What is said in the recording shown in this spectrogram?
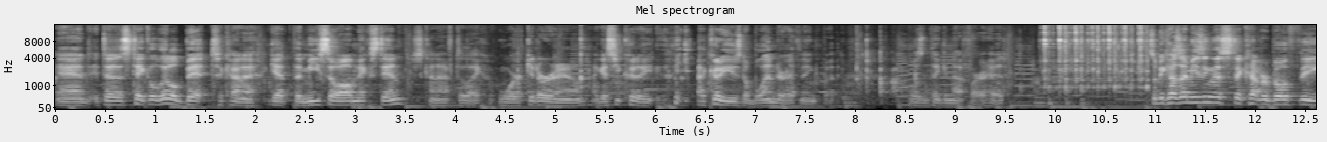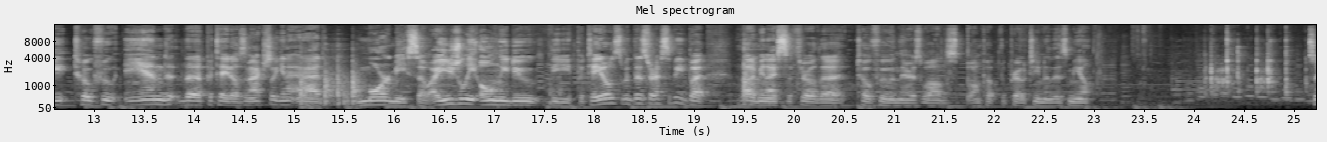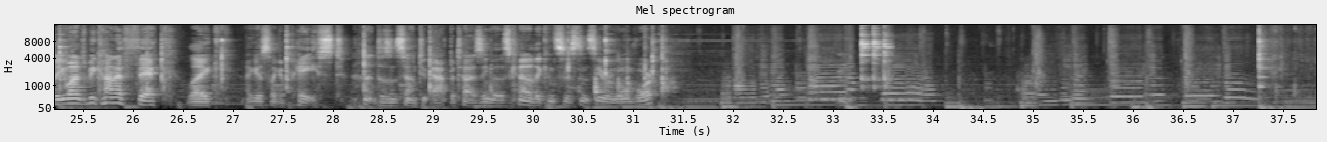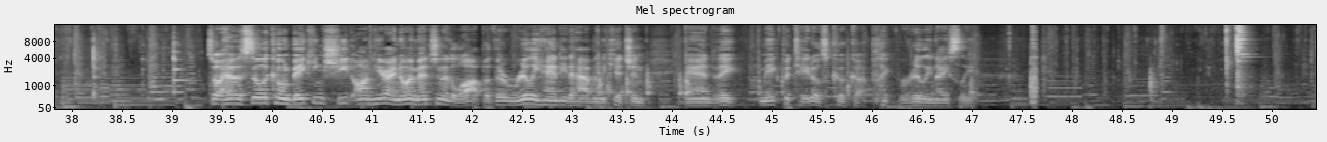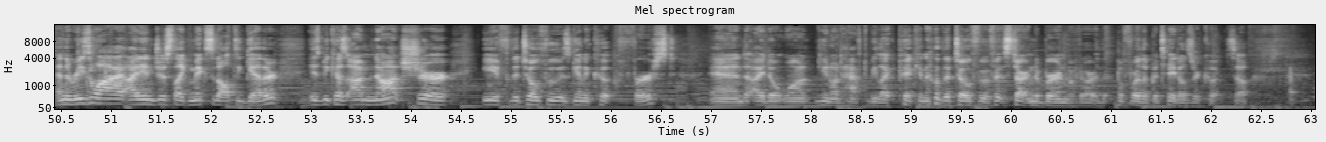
And it does take a little bit to kind of get the miso all mixed in. Just kind of have to like work it around. I guess you could I could have used a blender, I think, but I wasn't thinking that far ahead. So because I'm using this to cover both the tofu and the potatoes, I'm actually gonna add more miso. I usually only do the potatoes with this recipe, but I thought it'd be nice to throw the tofu in there as well and just bump up the protein of this meal. So you want it to be kind of thick, like, I guess like a paste. it doesn't sound too appetizing, but that's kind of the consistency we're going for. So I have a silicone baking sheet on here. I know I mentioned it a lot, but they're really handy to have in the kitchen and they make potatoes cook up like really nicely. And the reason why I didn't just like mix it all together is because I'm not sure if the tofu is gonna cook first and I don't want, you know, to have to be like picking out the tofu if it's starting to burn before the, before the potatoes are cooked. So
